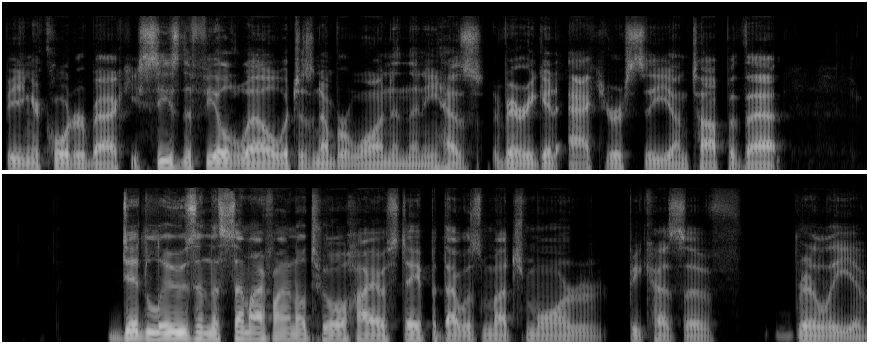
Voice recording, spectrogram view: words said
being a quarterback. He sees the field well, which is number one, and then he has very good accuracy on top of that. Did lose in the semifinal to Ohio State, but that was much more because of really a,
